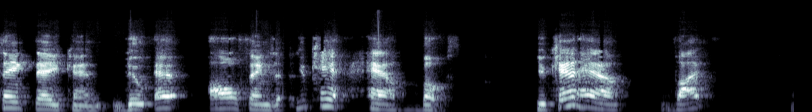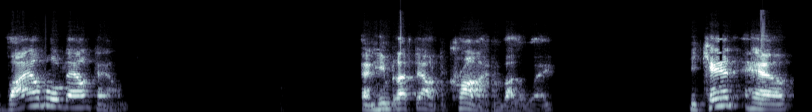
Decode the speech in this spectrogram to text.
think they can do all things. You can't have both. You can't have vi- viable downtown. And he left out the crime, by the way. You can't have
